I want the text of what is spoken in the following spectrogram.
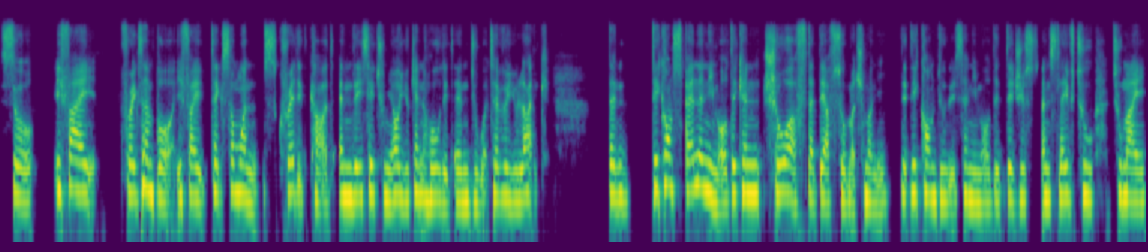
so if i for example, if I take someone's credit card and they say to me, "Oh, you can hold it and do whatever you like," then they can't spend anymore. They can show off that they have so much money. They, they can't do this anymore. They, they're just enslaved to to my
